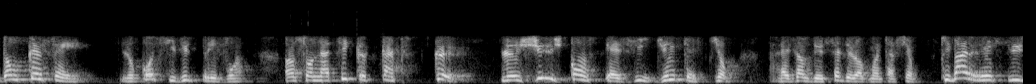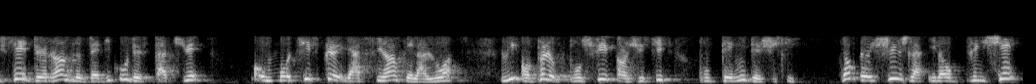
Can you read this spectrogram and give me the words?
Donc, que fait Le Code civil prévoit en son article 4 que le juge qu'on saisit d'une question par exemple de celle de l'augmentation, qui va refuser de rendre le verdict ou de statuer au motif qu'il y a silence de la loi, lui, on peut le poursuivre en justice pour tenir de justice. Donc le juge, là, il est obligé,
